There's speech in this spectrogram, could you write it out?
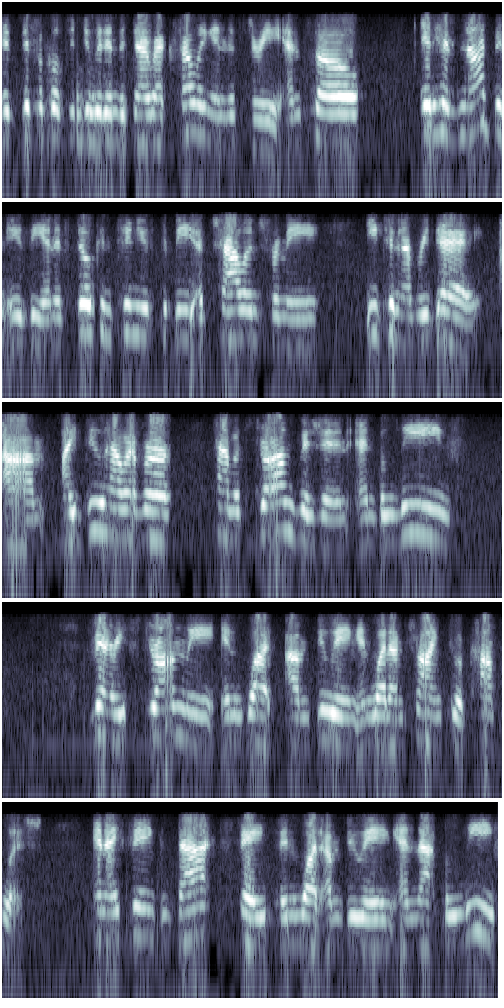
It's difficult to do it in the direct selling industry, and so it has not been easy, and it still continues to be a challenge for me each and every day. Um, I do, however, have a strong vision and believe very strongly in what I'm doing and what I'm trying to accomplish. And I think that faith in what I'm doing and that belief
